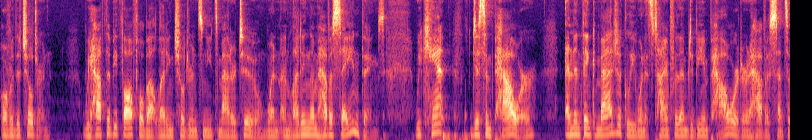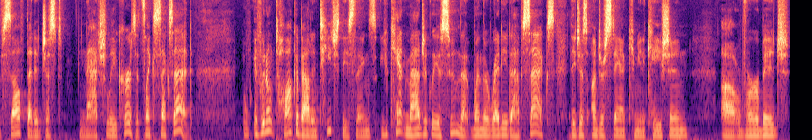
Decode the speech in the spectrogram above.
over the children, we have to be thoughtful about letting children's needs matter too, when and letting them have a say in things. We can't disempower and then think magically when it's time for them to be empowered or to have a sense of self that it just naturally occurs. It's like sex ed. If we don't talk about and teach these things, you can't magically assume that when they're ready to have sex, they just understand communication, uh, verbiage,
